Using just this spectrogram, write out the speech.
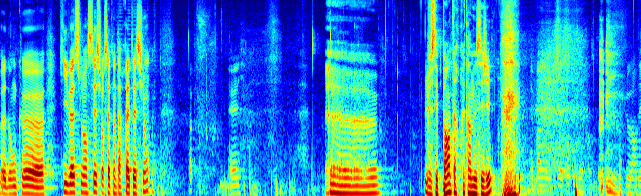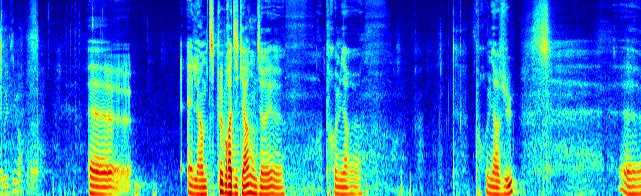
Euh, donc, euh, qui va se lancer sur cette interprétation? Euh, je sais pas interpréter un ECG. Euh, elle est un petit peu bradycarde, on dirait, euh, première, euh, première vue. Euh,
